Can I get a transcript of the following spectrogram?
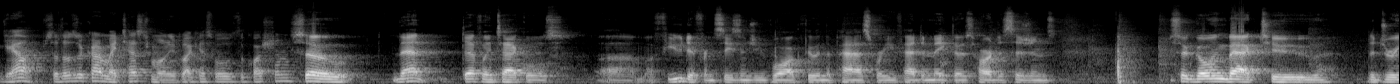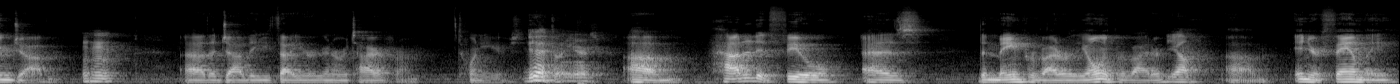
yeah, so those are kind of my testimonies. But I guess what was the question? So that definitely tackles um, a few different seasons you've walked through in the past where you've had to make those hard decisions. So going back to the dream job, Mm-hmm. uh, the job that you thought you were going to retire from, twenty years. Yeah, 20 years. Um, how did it feel as the main provider or the only provider Yeah. um, in your family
